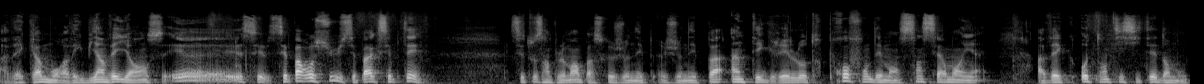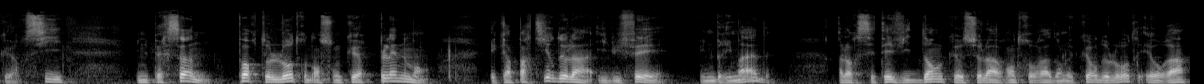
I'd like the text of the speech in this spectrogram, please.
avec amour, avec bienveillance, et euh, c'est pas reçu, c'est pas accepté. C'est tout simplement parce que je n'ai pas intégré l'autre profondément, sincèrement et avec authenticité dans mon cœur. Si une personne porte l'autre dans son cœur pleinement et qu'à partir de là, il lui fait une brimade, alors c'est évident que cela rentrera dans le cœur de l'autre et aura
